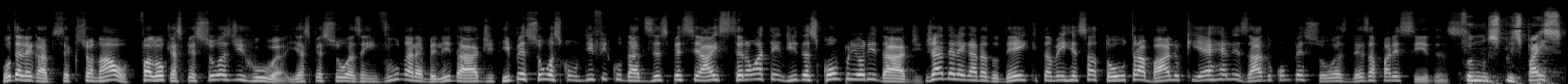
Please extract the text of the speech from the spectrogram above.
O delegado seccional falou que as pessoas de rua e as pessoas em vulnerabilidade e pessoas com dificuldades especiais serão atendidas com prioridade. Já a delegada do DEIC também ressaltou o trabalho que é realizado com pessoas desaparecidas. Foi um dos principais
